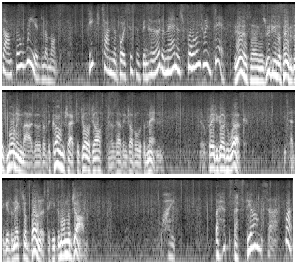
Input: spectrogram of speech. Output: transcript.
Sounds so weird, Lamont. Each time the voices have been heard, a man has fallen to his death. Yes, I was reading in the paper this morning, Margot, that the contractor, George Austin, is having trouble with the men. They're afraid to go to work. He's had to give them extra bonus to keep them on the job. Why, perhaps that's the answer. What?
